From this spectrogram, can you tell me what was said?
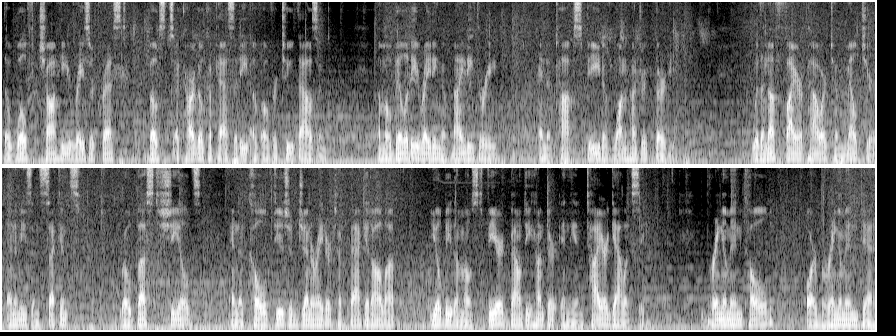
the Wolf Chawhee Razorcrest boasts a cargo capacity of over 2,000, a mobility rating of 93, and a top speed of 130. With enough firepower to melt your enemies in seconds, robust shields, and a cold fusion generator to back it all up, you'll be the most feared bounty hunter in the entire galaxy. Bring 'em in cold, or bring 'em in dead.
